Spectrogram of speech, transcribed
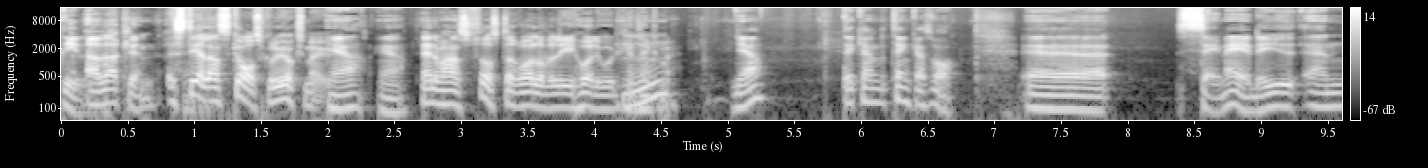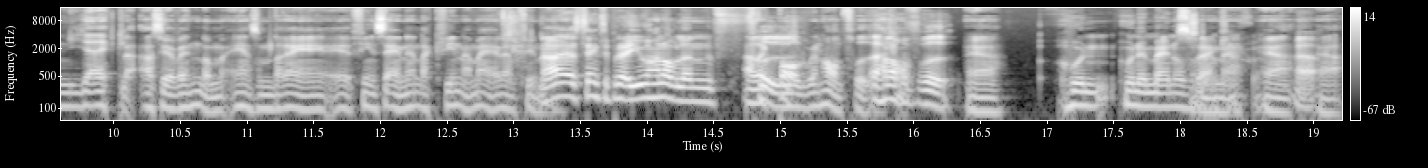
thriller. Ja verkligen. Stellan Skarsgård är också med. Ja, ja. En av hans första roller väl i Hollywood kan jag Mm. tänka mig. Ja, det kan det tänkas vara. Eh, sen är det ju en jäkla, alltså jag vet inte om en som där är, finns en enda kvinna med i den filmen. Nej jag tänkte på det. Jo han har väl en Alec fru. Baldwin har en fru. Han har en fru. Ja, Hon, hon är med någon med. kanske. Ja, ja.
